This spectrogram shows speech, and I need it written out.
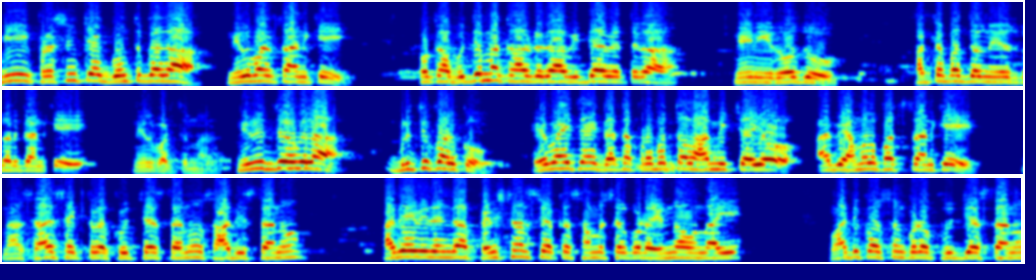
మీ ప్రశ్నించే గొంతుకగా నిలబడటానికి ఒక ఉద్యమకారుడిగా విద్యావేత్తగా నేను ఈరోజు పట్టభద్రుల నియోజకవర్గానికి నిలబడుతున్నాను. నిరుద్యోగుల మృతి కొరకు ఏవైతే గత ప్రభుత్వాలు హామీ ఇచ్చాయో అవి అమలు పరచడానికి నా శాయశక్తిలో కృషి చేస్తాను సాధిస్తాను. అదేవిధంగా పెన్షనర్స్ యొక్క సమస్యలు కూడా ఎన్నో ఉన్నాయి. వాటి కోసం కూడా కృషి చేస్తాను.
